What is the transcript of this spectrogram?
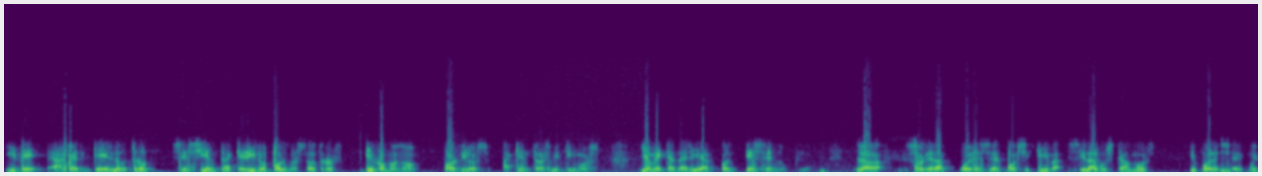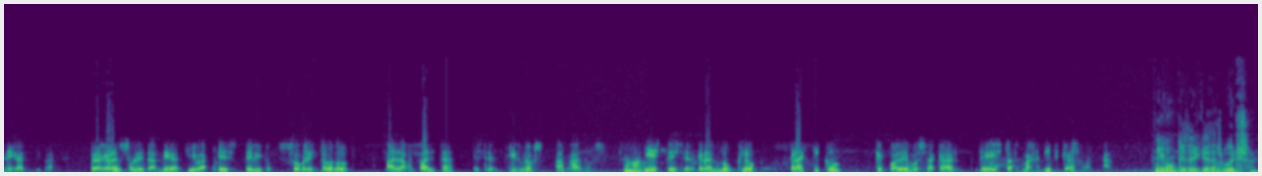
y de hacer que el otro se sienta querido por nosotros y, como no, por Dios a quien transmitimos. Yo me quedaría con ese núcleo. La soledad puede ser positiva si la buscamos y puede ser muy negativa. Pero la gran soledad negativa es debido sobre todo a la falta de sentirnos amados. Y este es el gran núcleo práctico que podemos sacar de estas magníficas jornadas. ¿Y con qué te quedas, Wilson?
